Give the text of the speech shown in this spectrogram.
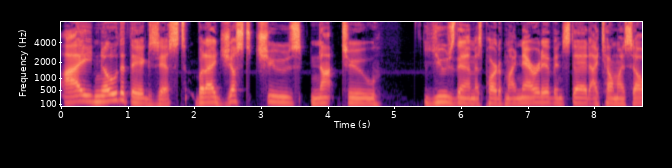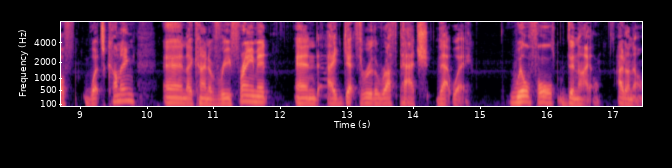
I know that they exist, but I just choose not to use them as part of my narrative. Instead, I tell myself what's coming and I kind of reframe it and I get through the rough patch that way. Willful denial. I don't know.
